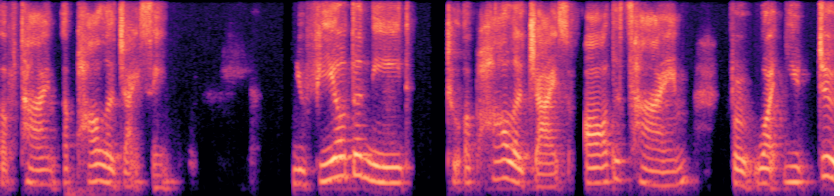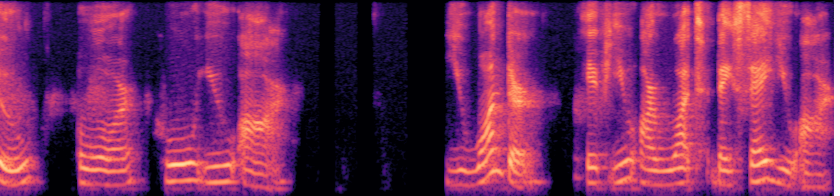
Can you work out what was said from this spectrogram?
of time apologizing. You feel the need to apologize all the time for what you do or who you are. You wonder if you are what they say you are.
